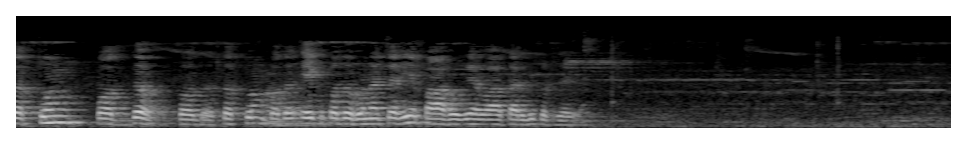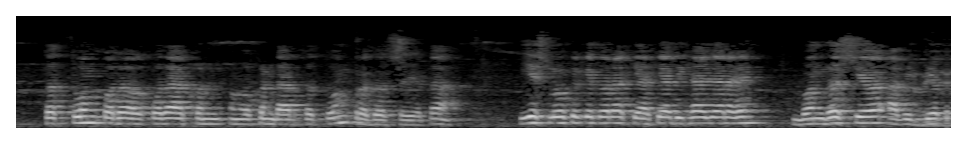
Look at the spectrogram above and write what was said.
तत्व पद पद तत्व पद, एक पद होना चाहिए, पा हो गया वह आकार भी कट जाएगा। तत्व पद पदाखंडार्थत्व प्रदर्शयता। ये श्लोक के द्वारा क्या क्या दिखाया जा रहा है? बंध से अविद्यक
